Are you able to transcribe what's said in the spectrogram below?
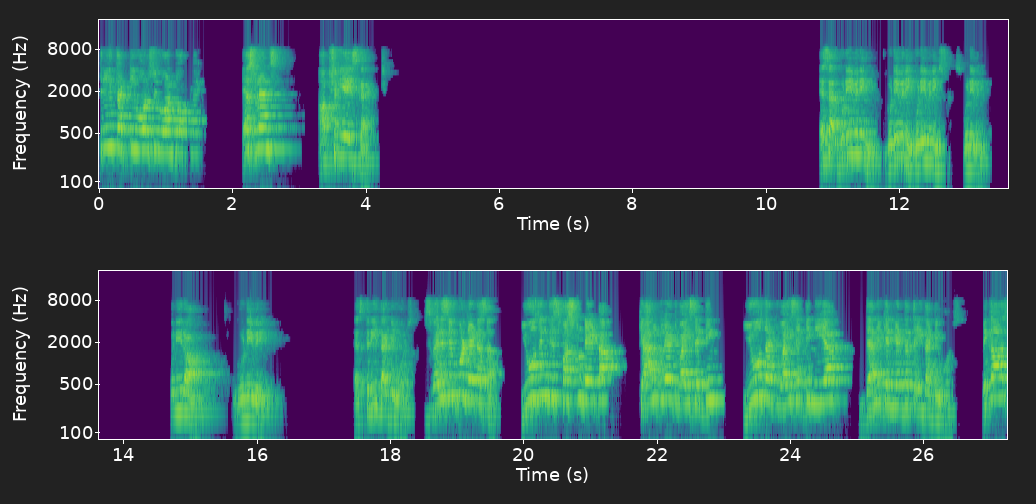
330 volts you want to apply. Yes, friends. Option A is correct. Yes, sir. Good evening. Good evening. Good evening. Good evening. Puniram. Good evening. Yes, 330 volts. It's very simple data, sir. Using this first data, calculate Y setting, use that Y setting here, then you can get the 330 volts. Because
